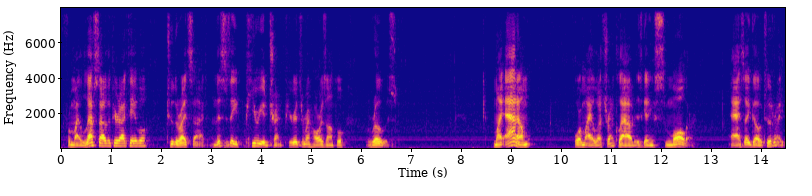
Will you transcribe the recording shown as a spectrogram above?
from my left side of the periodic table to the right side. And this is a period trend. Periods are my horizontal rows. My atom, or my electron cloud, is getting smaller as I go to the right.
